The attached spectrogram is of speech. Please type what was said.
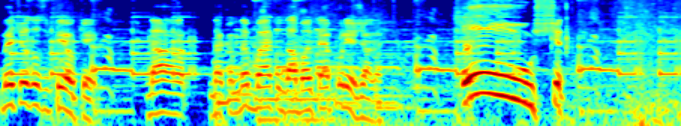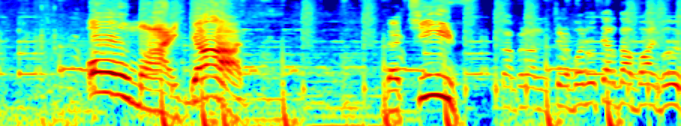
meciul ăsta o să fie ok. Dar dacă îmi dă băiatul double tap-uri, e jale. Oh, shit! Oh my god! The cheese! Campionare, cere, bă, nu ți-ar da bani, bă!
